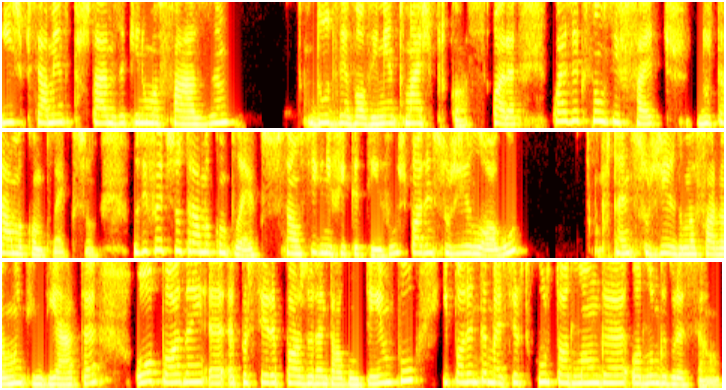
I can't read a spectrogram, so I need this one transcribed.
e especialmente por estarmos aqui numa fase do desenvolvimento mais precoce. Ora, quais é que são os efeitos do trauma complexo? Os efeitos do trauma complexo são significativos, podem surgir logo, portanto, surgir de uma forma muito imediata, ou podem uh, aparecer após durante algum tempo e podem também ser de curta ou de longa, ou de longa duração.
